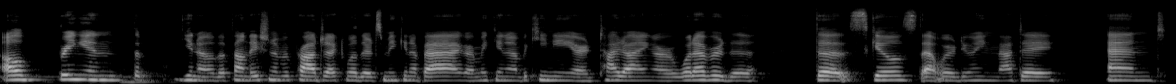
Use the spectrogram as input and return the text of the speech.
I'll bring in the you know the foundation of a project, whether it's making a bag or making a bikini or tie dyeing or whatever the the skills that we're doing that day, and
